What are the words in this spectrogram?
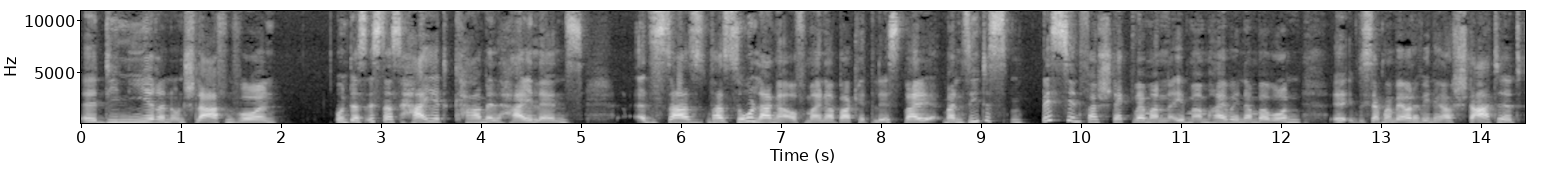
äh, dinieren und schlafen wollen. Und das ist das Hyatt Carmel Highlands das war so lange auf meiner Bucketlist, weil man sieht es ein bisschen versteckt, wenn man eben am Highway Number One, äh, ich sag mal mehr oder weniger startet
